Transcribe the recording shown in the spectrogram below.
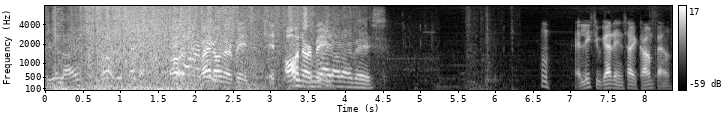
Are you alive? Oh, we're second. Oh, it's right on our base. It's on It's our right base. on our base. At least you got it inside compound.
